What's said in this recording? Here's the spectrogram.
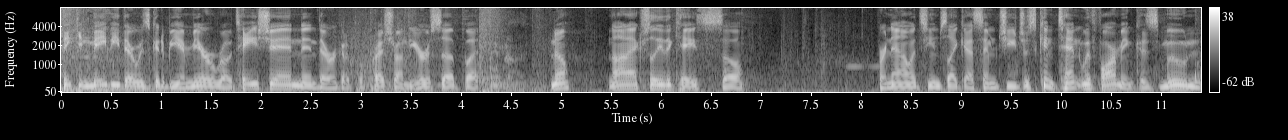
thinking maybe there was going to be a mirror rotation and they were going to put pressure on the Ursa, but no, not actually the case. So for now, it seems like SMG just content with farming because Moon.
